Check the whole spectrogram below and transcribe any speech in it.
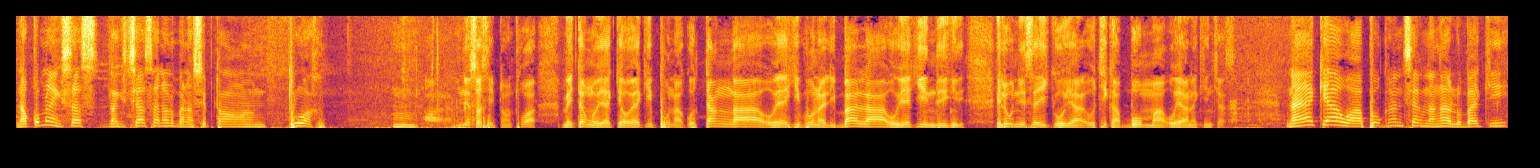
Nakomi na Kinshasa- na kinshasa nano bana 73 mm. Ah, na 1973 mais ntango oyaki oyaki mpona kotanga oyaki mpona libala oyaki ndenge eloko nini oya otika boma oya na kinshasa. Nayaki awa po grande sœur na ngai alobaki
